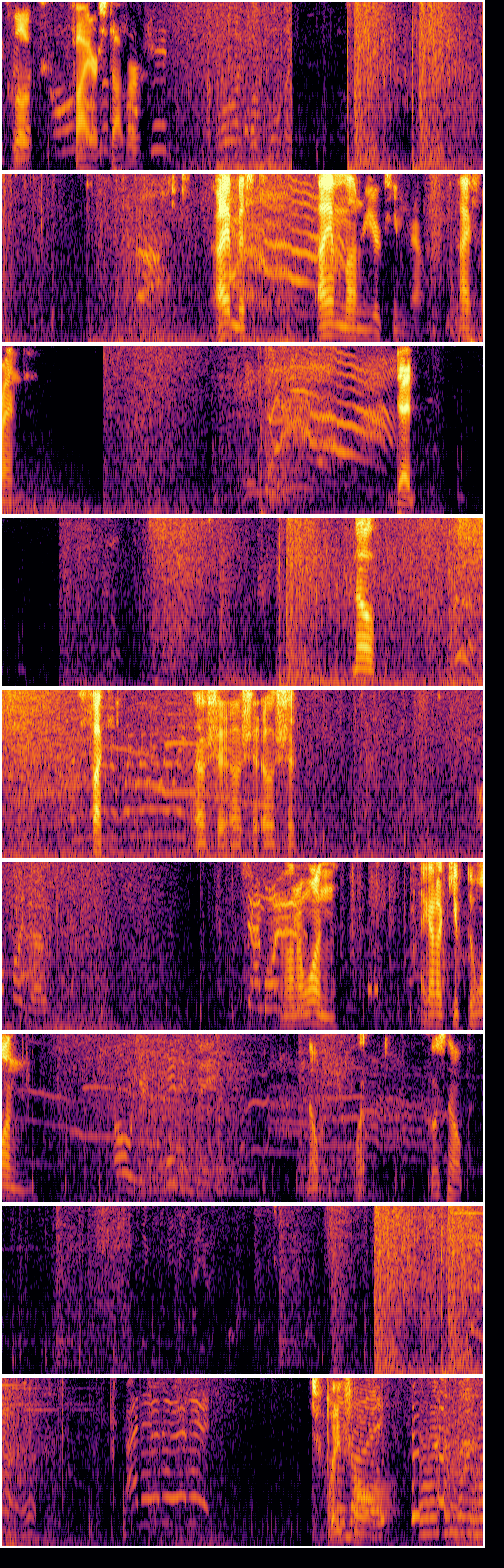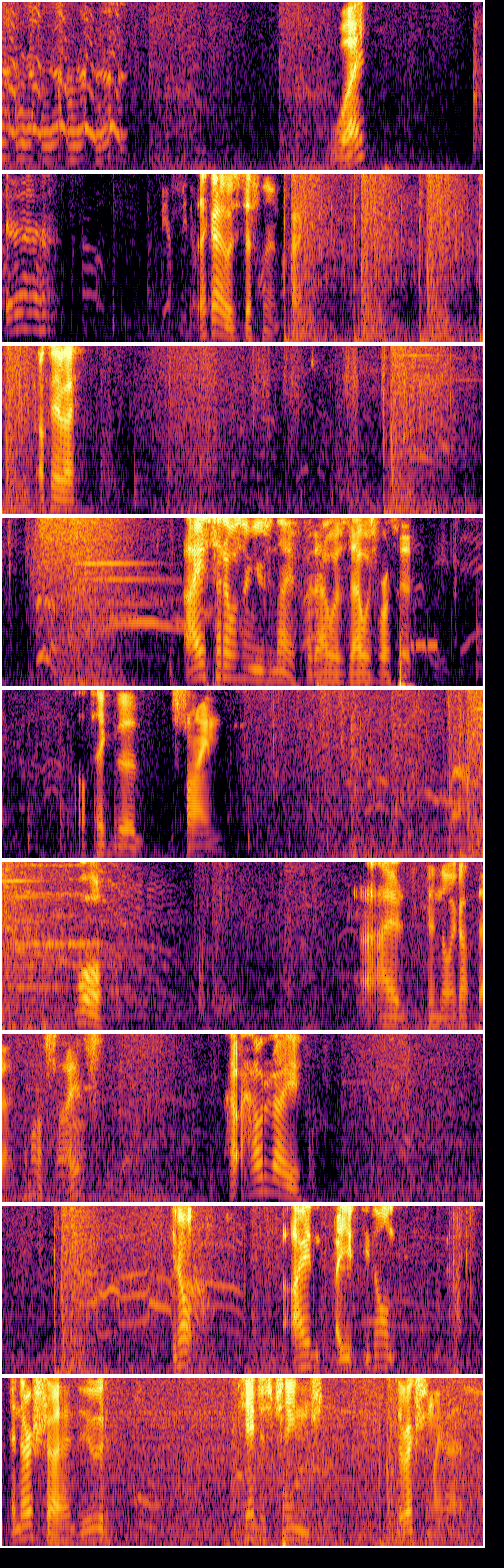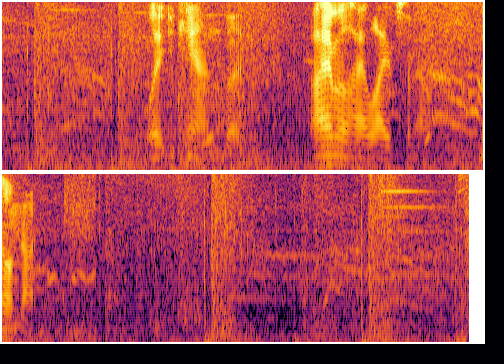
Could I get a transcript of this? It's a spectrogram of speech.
cloak fire stopper. I missed. I am on your team now. Hi, friend. Dead. No. Fuck. Oh shit, oh shit, oh shit. I'm on a one. I gotta keep the one. Nope. What? Who's nope? What? That guy was definitely on crack. Okay, bye. I said I wasn't gonna use a knife, but that was that was worth it. I'll take the fine. Whoa. I, didn't know I got that. I'm on a five? How, how did I... You know, I, I, you don't, inertia, dude. You can't just change direction like that. Well, you can, but I am alive somehow. No, I'm not.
